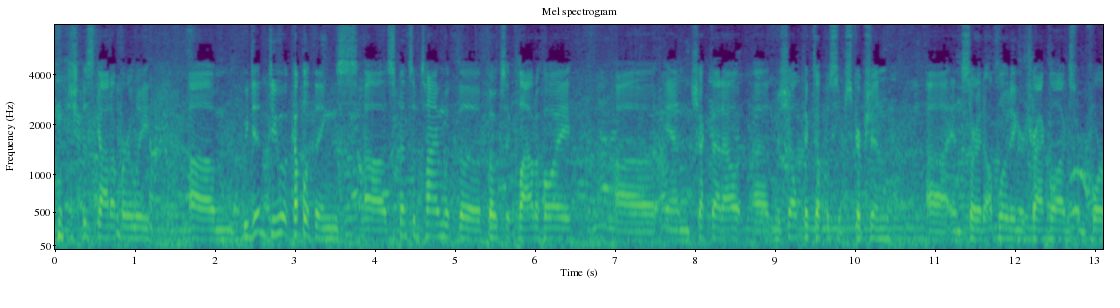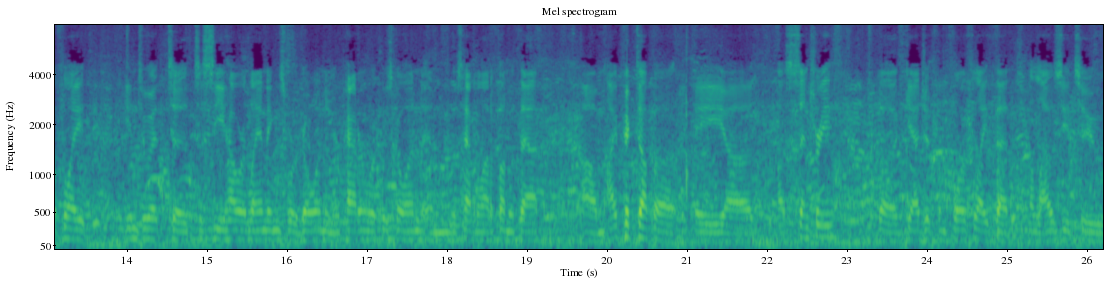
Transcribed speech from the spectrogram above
we just got up early. Um, we did do a couple of things. Uh, spent some time with the folks at Cloud Ahoy uh, and check that out. Uh, Michelle picked up a subscription uh, and started uploading her track logs from ForeFlight into it to, to see how her landings were going and her pattern work was going, and was having a lot of fun with that. Um, I picked up a, a, uh, a Sentry, the gadget from ForeFlight that allows you to.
